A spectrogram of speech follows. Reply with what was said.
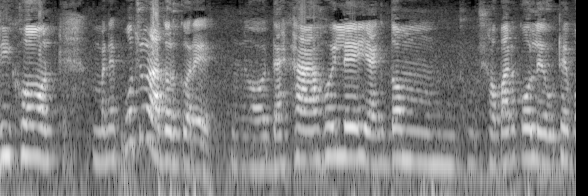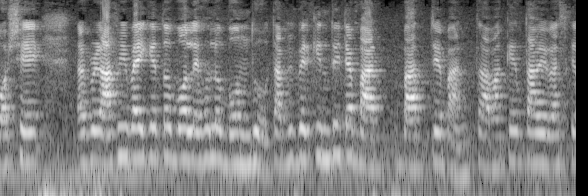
লিখন মানে প্রচুর আদর করে। দেখা হইলেই একদম সবার কোলে উঠে বসে। তারপরে রাফি ভাইকে তো বলে হলো বন্ধু। তাবিবের কিন্তু এটা বার্থডে বান তো আমাকে তাবিব আজকে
